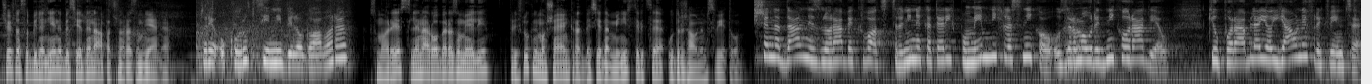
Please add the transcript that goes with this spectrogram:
čež da so bile njene besede napačno razumljene. Torej, o korupciji ni bilo govora. Smo res le narobe razumeli? Prisluhnimo še enkrat besedam ministrice v državnem svetu. Še nadaljne zlorabe kvot strani nekaterih pomembnih lasnikov oziroma urednikov radijev, ki uporabljajo javne frekvence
